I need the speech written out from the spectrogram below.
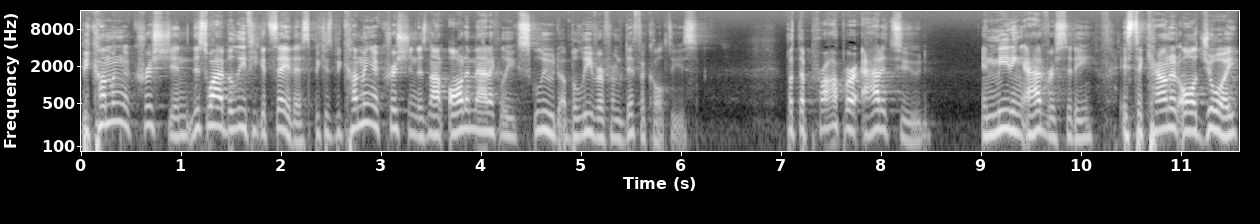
Becoming a Christian, this is why I believe he could say this, because becoming a Christian does not automatically exclude a believer from difficulties. But the proper attitude in meeting adversity is to count it all joy,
